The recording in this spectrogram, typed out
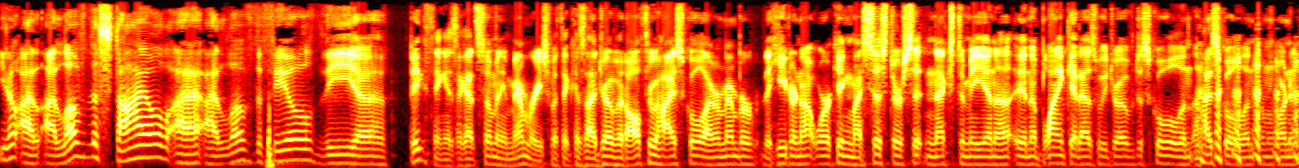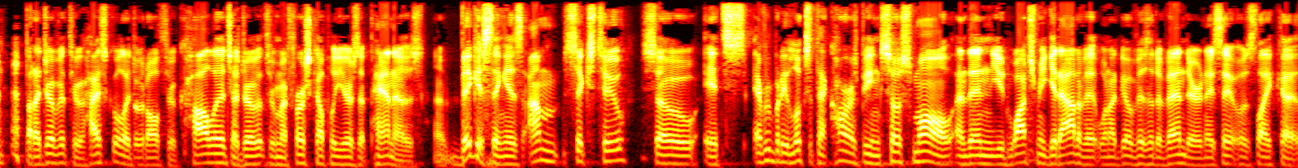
You know, I I love the style. I I love the feel. The uh, big thing is I got so many memories with it because I drove it all through high school. I remember the heater not working, my sister sitting next to me in a in a blanket as we drove to school in high school in the morning. But I drove it through high school. I drove it all through college. I drove it through my first couple years at Panoz. Uh, biggest thing is I'm 6'2", so it's everybody looks at that car as being so small, and then you'd watch me get out of it when I'd go visit a vendor, and they say it was like a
